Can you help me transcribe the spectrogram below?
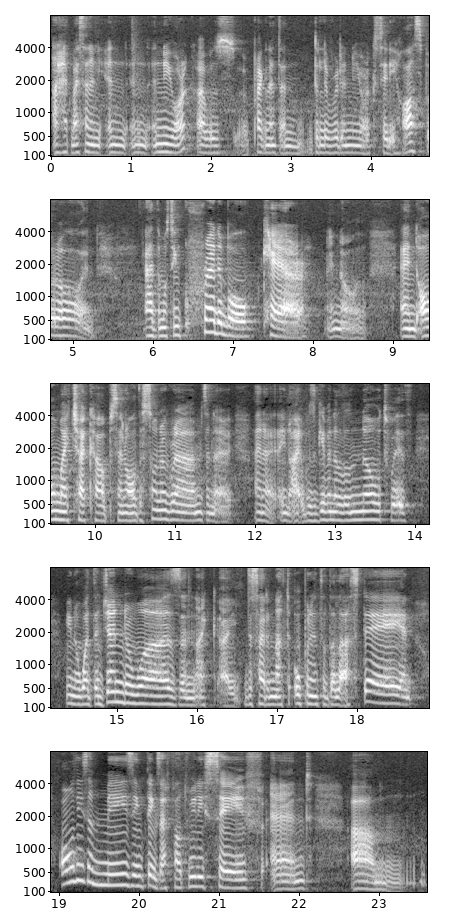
I had my son in, in, in, New York. I was uh, pregnant and delivered in New York City Hospital, and I had the most incredible care, you know, and all my checkups and all the sonograms, and I, and I, you know, I was given a little note with, you know, what the gender was, and I, I decided not to open until the last day, and all these amazing things. I felt really safe, and um,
